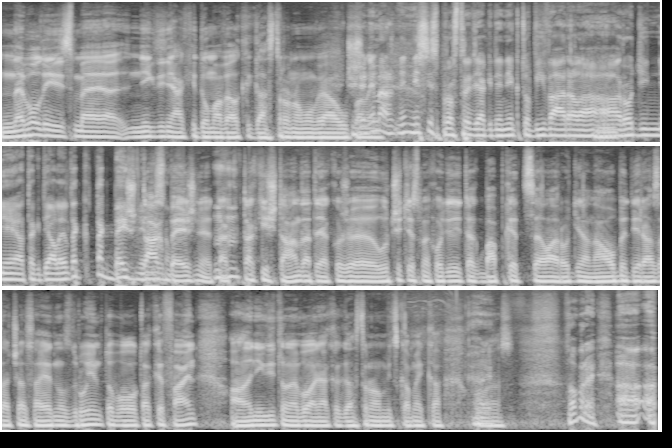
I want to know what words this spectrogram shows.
neboli sme nikdy nejaký doma veľkí gastronómovia úplne. Čiže nemáš, ne, nie si z prostredia, kde niekto vyváral a rodinne a tak ďalej. Tak, tak bežne. Tak som- bežne, tak, taký štandard, akože určite sme chodili tak babke celá rodina na obedy raz za čas a jedno s druhým, to bolo také fajn, ale nikdy to nebola nejaká gastronomická meka u nás. Dobre, a, a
